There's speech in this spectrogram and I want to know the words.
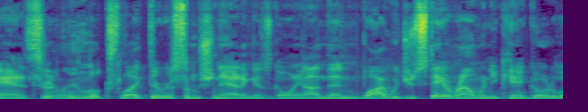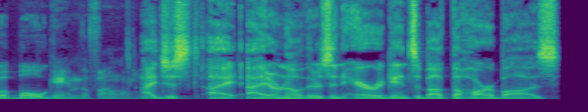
and it certainly looks like there was some shenanigans going on, then why would you stay around when you can't go to a bowl game the following? year? I just I I don't know. There's an arrogance about the Harbaughs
